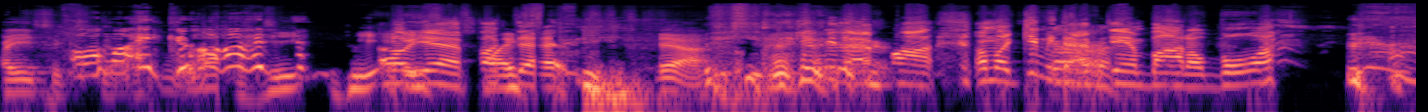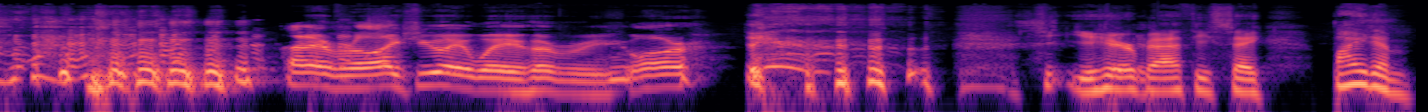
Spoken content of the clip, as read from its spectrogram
basic. Oh my god. He, he Oh yeah, fuck twice. that. Yeah. give me that bottle. I'm like, give me that damn bottle, boy. I never liked you anyway, whoever you are. you hear Bathy say, "Bite him,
